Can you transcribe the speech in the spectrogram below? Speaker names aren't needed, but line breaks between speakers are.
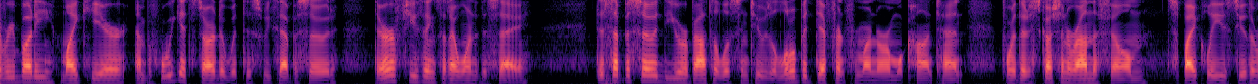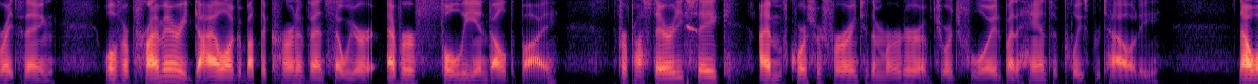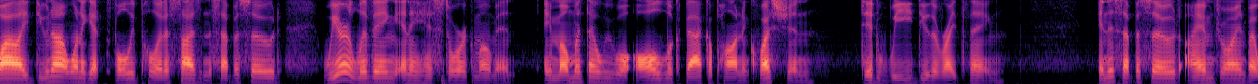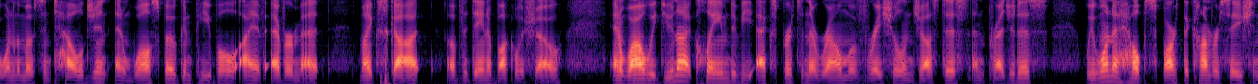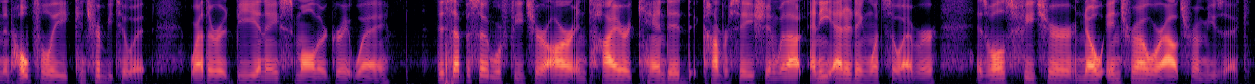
everybody, Mike here, and before we get started with this week's episode, there are a few things that I wanted to say. This episode that you are about to listen to is a little bit different from our normal content. For the discussion around the film, Spike Lee's Do the Right Thing, we'll have a primary dialogue about the current events that we are ever fully enveloped by. For posterity's sake, I am of course referring to the murder of George Floyd by the hands of police brutality. Now, while I do not want to get fully politicized in this episode, we are living in a historic moment, a moment that we will all look back upon and question did we do the right thing? In this episode, I am joined by one of the most intelligent and well spoken people I have ever met, Mike Scott of The Dana Buckler Show. And while we do not claim to be experts in the realm of racial injustice and prejudice, we want to help spark the conversation and hopefully contribute to it, whether it be in a small or great way. This episode will feature our entire candid conversation without any editing whatsoever, as well as feature no intro or outro music.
